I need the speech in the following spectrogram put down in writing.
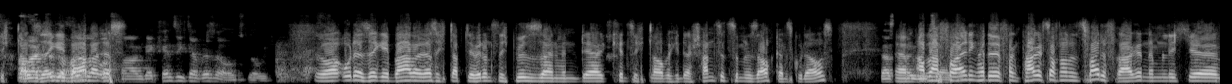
Ich glaube, Sergei Barbares. Der kennt sich da besser aus, glaube ich. Ja, oder Sergei Barbares. Ich glaube, der wird uns nicht böse sein, wenn der kennt sich, glaube ich, in der Schanze zumindest auch ganz gut aus. Ähm, aber sein. vor allen Dingen hatte Frank Pagelsdorf noch eine zweite Frage, nämlich äh,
